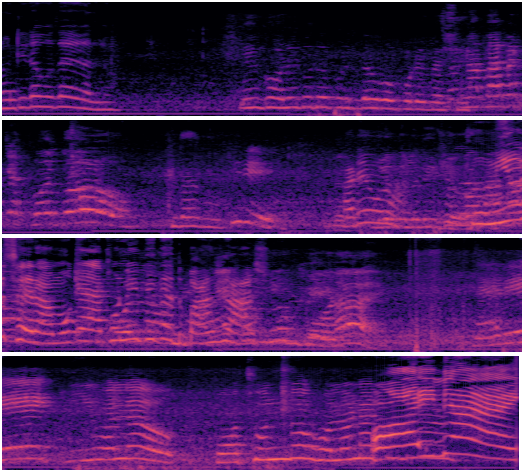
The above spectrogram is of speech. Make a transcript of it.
আংটিটা কোথায় গেল? এই ঘরে কোথায় পড়ে দেখো ওপরে পাশে। দেখো। কি রে? আরে ওরা তুমিও সেরাম ওকে এখনই দিতে বাসা আসুন হ্যাঁ রে কি হলো? পছন্দ হলো না হয় নাই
